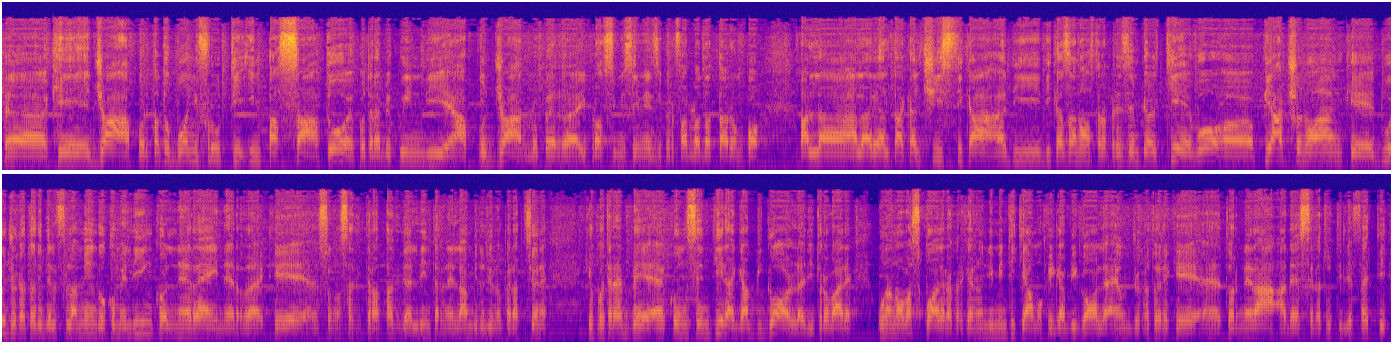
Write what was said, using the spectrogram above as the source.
eh, che già ha portato buoni frutti in passato e potrebbe quindi appoggiarlo per i prossimi sei mesi per farlo adattare un po' alla, alla realtà calcistica di, di, casa nostra, per esempio al Chievo. Uh, piacciono anche due giocatori del Flamengo come Lincoln e Reiner che sono stati trattati dall'Inter nell'ambito di un'operazione che potrebbe eh, consentire a Gabigol di trovare una nuova squadra perché non dimentichiamo che Gabigol è un giocatore che eh, tornerà ad essere a tutti gli effetti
